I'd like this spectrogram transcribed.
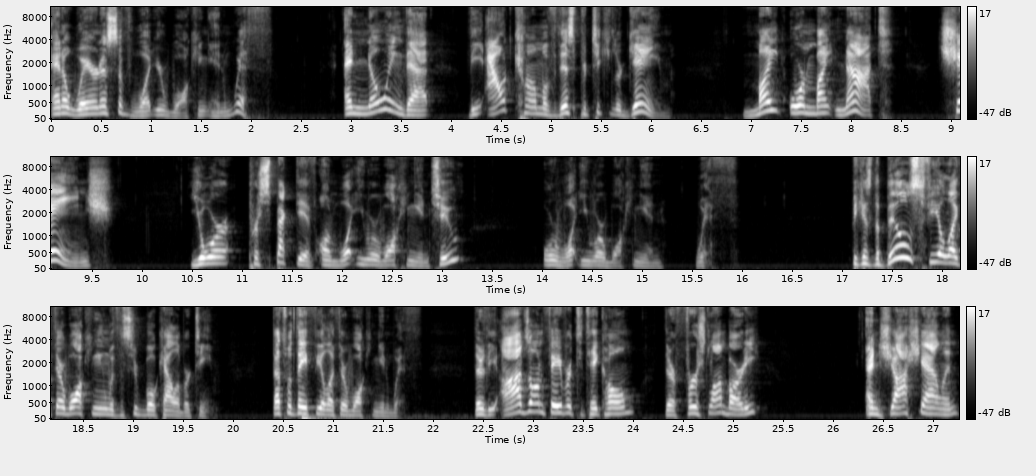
and awareness of what you're walking in with. And knowing that the outcome of this particular game might or might not change your perspective on what you were walking into or what you were walking in with. Because the Bills feel like they're walking in with a Super Bowl caliber team. That's what they feel like they're walking in with. They're the odds on favorite to take home their first Lombardi. And Josh Allen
